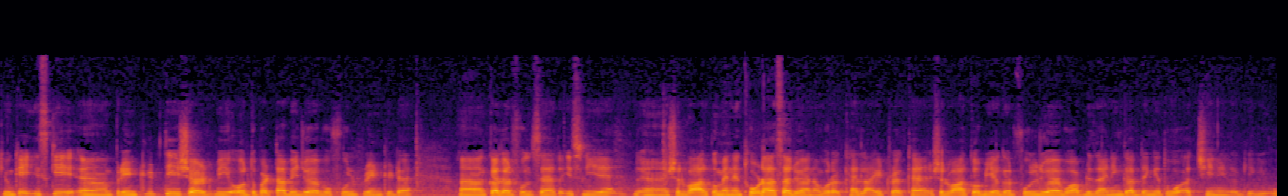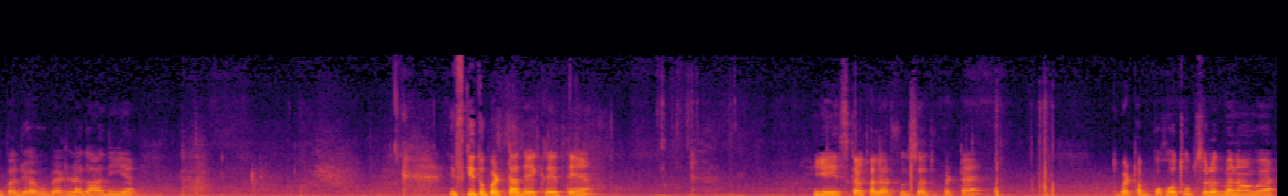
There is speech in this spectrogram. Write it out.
क्योंकि इसकी प्रिंटेड थी शर्ट भी और दुपट्टा भी जो है वो फुल प्रिंटेड है कलरफुल सा है तो इसलिए शलवार को मैंने थोड़ा सा जो है ना वो रखा है लाइट रखा है। शलवार को भी अगर फुल जो है वो आप डिज़ाइनिंग कर देंगे तो वो अच्छी नहीं लगेगी। ऊपर जो है वो बेल्ट लगा दी है। इसकी दुपट्टा देख लेते हैं। ये इसका कलरफुल सा दुपट्टा है। दुपट्टा बहुत खूबसूरत बना हुआ है।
